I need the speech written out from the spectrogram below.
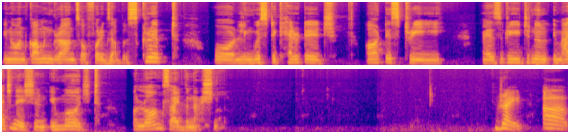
you know, on common grounds of, for example, script or linguistic heritage, artistry, as regional imagination emerged alongside the national. Right. Uh,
